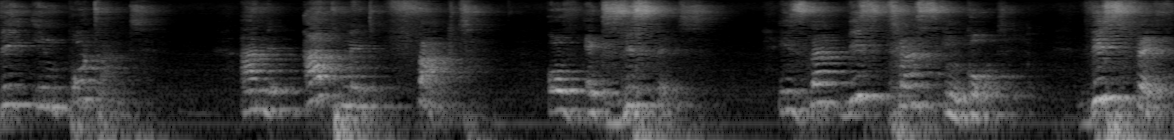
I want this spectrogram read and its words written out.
the important and ultimate fact of existence is that this trust in God, this faith,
